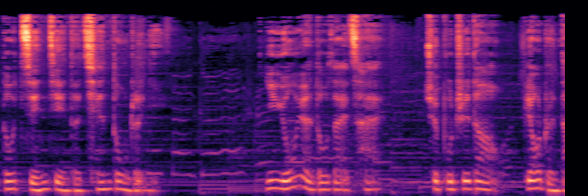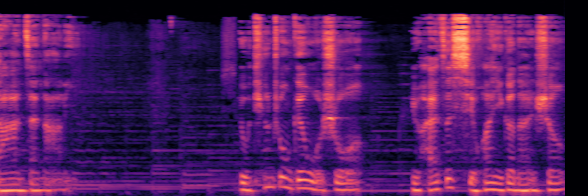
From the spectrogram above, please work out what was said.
都紧紧地牵动着你。你永远都在猜，却不知道标准答案在哪里。有听众跟我说。女孩子喜欢一个男生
